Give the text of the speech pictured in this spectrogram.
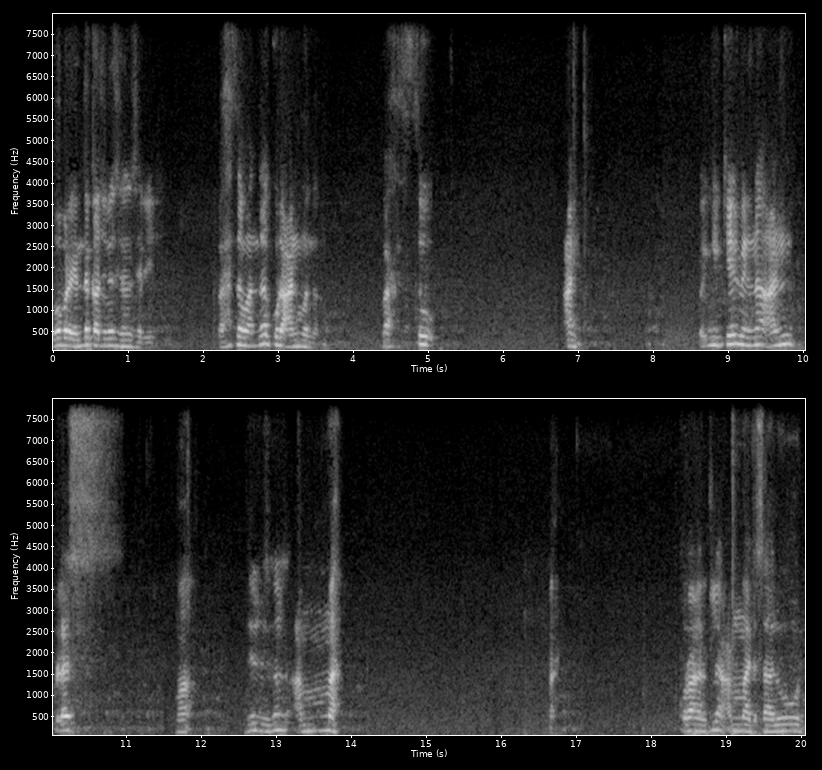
வேர்போட எந்த கான்ஜுகேஷன் சொன்னாலும் சரி பஹஸ வந்தால் கூட அன் வந்துடணும். பஹஸு அன் இப்போ இங்கே கேள்வி என்னன்னா அன் பிளஸ் மா. திஸ் becomes அம்ம. குரான் இருக்குல்ல அம்மா தசாலூன்.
